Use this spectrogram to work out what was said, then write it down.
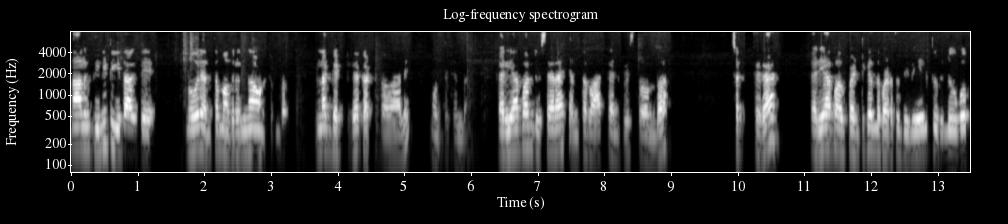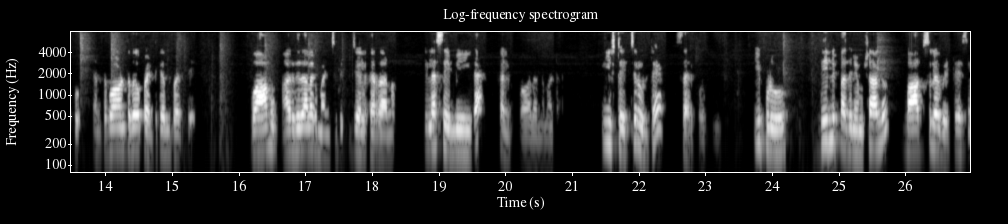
నాలుగు తిని టీ తాగితే నోరు ఎంత మధురంగా ఉంటుందో. ఇలా గట్టిగా కట్టుకోవాలి ముద్ద కింద. కరియాపాకు చూసారా? ఎంత బాగా కనిపిస్తుందో. చక్కగా కరియాపాకు పంటి కింద పడుతుంది. వేగుతుంది నువ్వు ఎంత బాగుంటుందో పంటి కింద పడితే. వాము అరుగుదలకు మంచిది. జీలకర్రను. ఇలా సెమీగా కలుపుకోవాలన్నమాట. ఈ స్ట్రెచ్చర్ ఉంటే సరిపోతుంది. ఇప్పుడు దీన్ని పది నిమిషాలు బాక్స్లో పెట్టేసి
